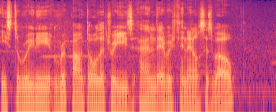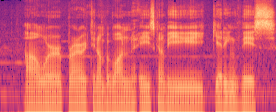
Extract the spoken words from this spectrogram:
is to really rip out all the trees and everything else as well. Our priority number one is going to be getting this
